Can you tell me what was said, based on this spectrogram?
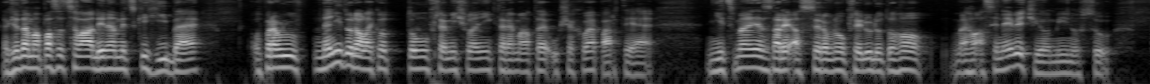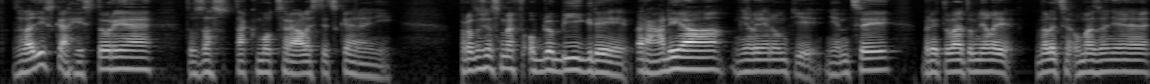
takže ta mapa se celá dynamicky hýbe. Opravdu není to daleko tomu přemýšlení, které máte u šachové partie. Nicméně tady asi rovnou přejdu do toho mého asi největšího mínusu. Z hlediska historie to zas tak moc realistické není. Protože jsme v období, kdy rádia měli jenom ti Němci, Britové to měli velice omezeně,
